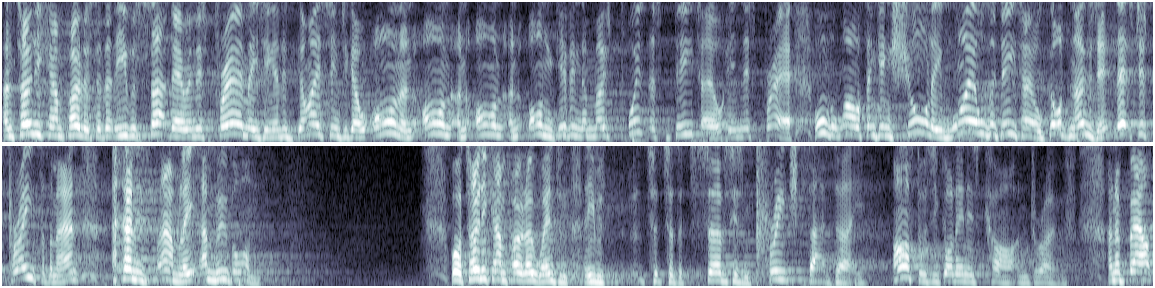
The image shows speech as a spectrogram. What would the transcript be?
And Tony Campolo said that he was sat there in this prayer meeting, and the guy seemed to go on and on and on and on, giving the most pointless detail in this prayer, all the while thinking, surely, why all the detail? God knows it. Let's just pray for the man and his family and move on. Well, Tony Campolo went and he was to, to the services and preached that day. Afterwards, he got in his car and drove. And about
